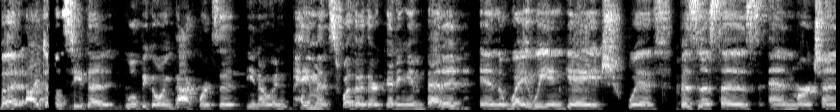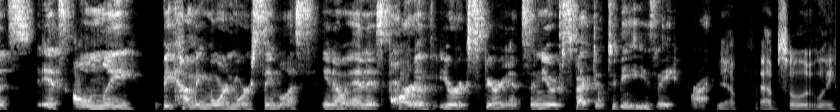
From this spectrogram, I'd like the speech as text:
But I don't see that we'll be going backwards. That you know, in payments, whether they're getting embedded in the way we engage with businesses and merchants, it's only becoming more and more seamless, you know, and it's part of your experience and you expect it to be easy, right? Yeah, absolutely.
